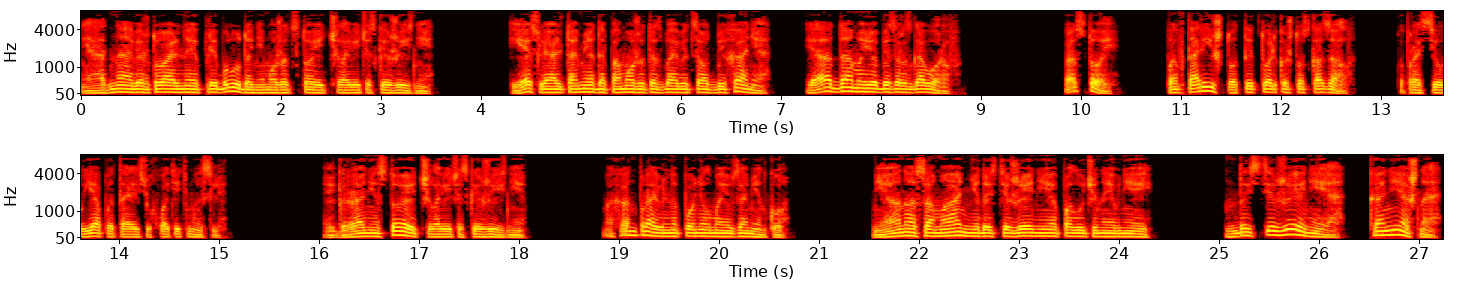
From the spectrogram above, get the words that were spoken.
«Ни одна виртуальная приблуда не может стоить человеческой жизни. Если Альтамеда поможет избавиться от Биханя, я отдам ее без разговоров». «Постой, повтори, что ты только что сказал», — попросил я, пытаясь ухватить мысль. «Игра не стоит человеческой жизни». Махан правильно понял мою заминку. «Ни она сама, ни достижения, полученные в ней, Достижение, конечно.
